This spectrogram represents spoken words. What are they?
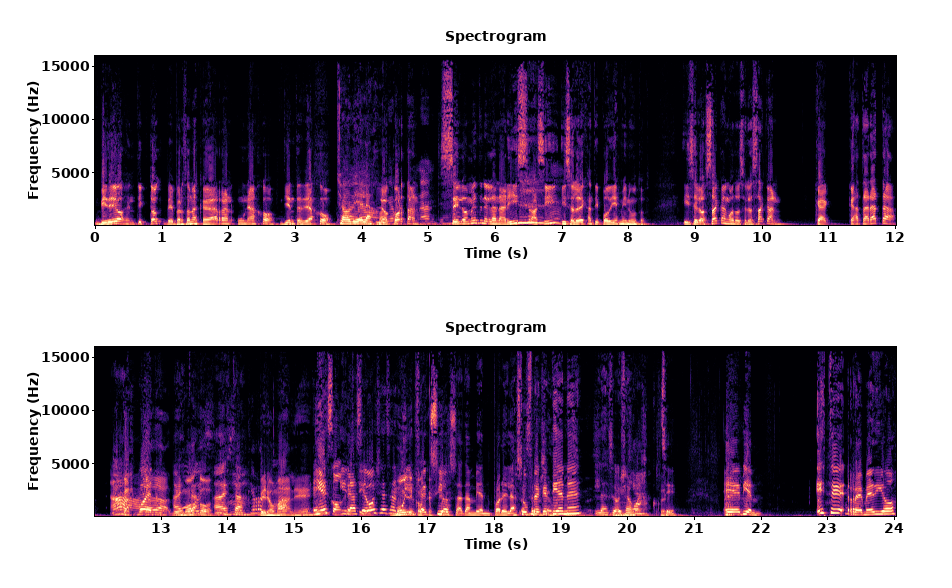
Videos en TikTok de personas que agarran un ajo, dientes de ajo, Yo odio el ajo. lo qué cortan, se lo meten en la nariz así y se lo dejan tipo 10 minutos. Y se lo sacan cuando se lo sacan, ca- catarata, Ah, bueno, de ahí moco. está. Ahí está. Qué Pero mal, ¿eh? Y, Es es, y la cebolla es Muy antiinfecciosa también, por el azufre que tiene. La cebolla es buena. Sí. Eh, bien. Este remedio,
